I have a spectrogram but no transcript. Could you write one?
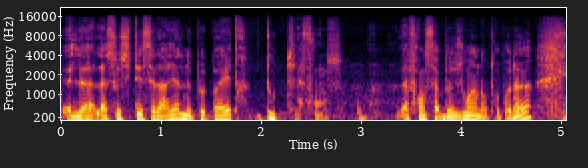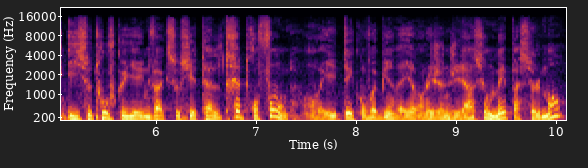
la, société salariale ne peut pas être toute la France. La France a besoin d'entrepreneurs. Et il se trouve qu'il y a une vague sociétale très profonde, en réalité, qu'on voit bien d'ailleurs dans les jeunes générations, mais pas seulement,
